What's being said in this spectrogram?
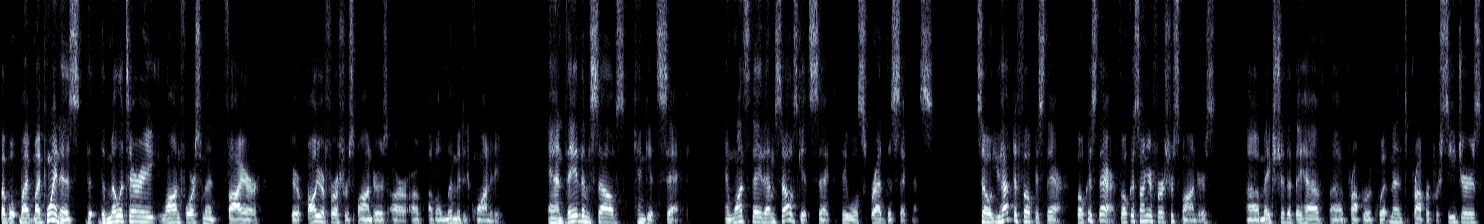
But my, my point is the, the military, law enforcement, fire, all your first responders are, are of, of a limited quantity. And they themselves can get sick. And once they themselves get sick, they will spread the sickness. So you have to focus there. Focus there. Focus on your first responders. Uh, make sure that they have uh, proper equipment, proper procedures.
